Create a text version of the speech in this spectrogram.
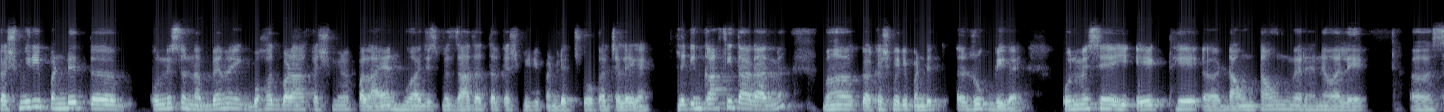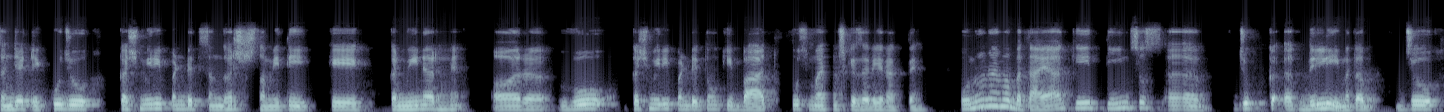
कश्मीरी पंडित 1990 में एक बहुत बड़ा कश्मीर में पलायन हुआ, जिसमें ज़्यादातर कश्मीरी पंडित छोड़कर चले गए, लेकिन काफ़ी तादाद में वहाँ कश्मीरी पंडित रुक भी गए। उनमें से एक थे डाउनटाउन में रहने वाले संजय टिक्कू, जो कश्मीरी पंडित संघर्ष समिति के कन्वीनर हैं, और वो कश्मीरी पंडितों की बात उस मंच के ज़रिए रखते हैं। उन्होंने हमें बताया कि 300 जो दिल्ली मतलब जो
